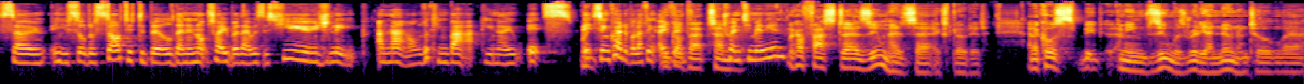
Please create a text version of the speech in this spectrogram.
So you sort of started to build, then in October there was this huge leap, and now looking back, you know, it's it's incredible. I think over that, um, twenty million. Look how fast uh, Zoom has uh, exploded, and of course, I mean, Zoom was really unknown until. Uh,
